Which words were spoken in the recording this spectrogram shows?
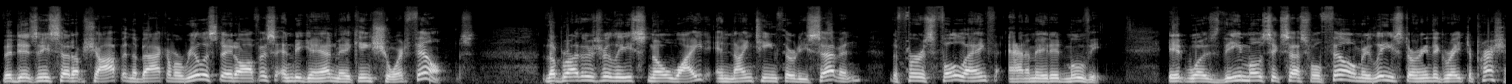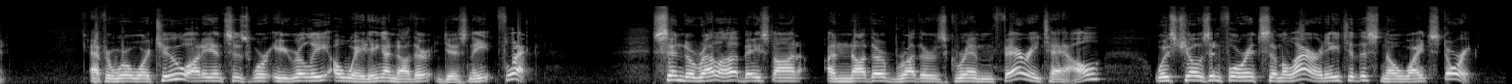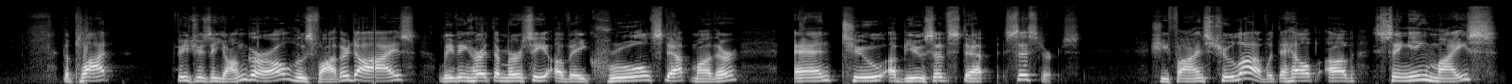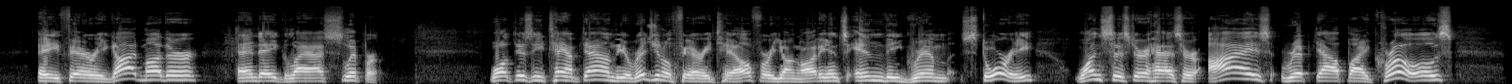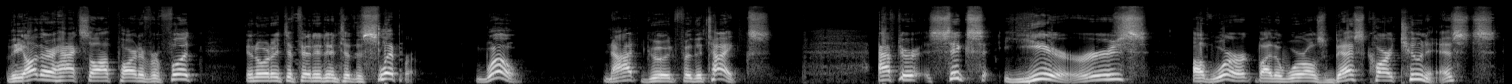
The Disney set up shop in the back of a real estate office and began making short films. The brothers released Snow White in 1937, the first full length animated movie. It was the most successful film released during the Great Depression. After World War II, audiences were eagerly awaiting another Disney flick. Cinderella, based on another Brothers Grimm fairy tale, was chosen for its similarity to the Snow White story. The plot features a young girl whose father dies, leaving her at the mercy of a cruel stepmother and two abusive stepsisters. She finds true love with the help of singing mice, a fairy godmother, and a glass slipper. Walt Disney tamped down the original fairy tale for a young audience in the Grimm story. One sister has her eyes ripped out by crows, the other hacks off part of her foot in order to fit it into the slipper. Whoa, not good for the tykes. After six years of work by the world's best cartoonists,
